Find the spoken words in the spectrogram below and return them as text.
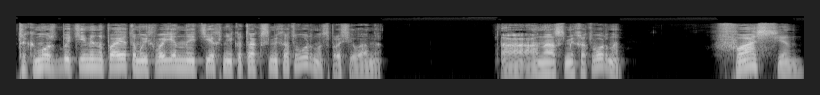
Так может быть, именно поэтому их военная техника так смехотворна, спросила она. А она смехотворна? Фасин,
